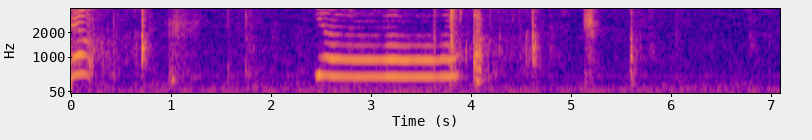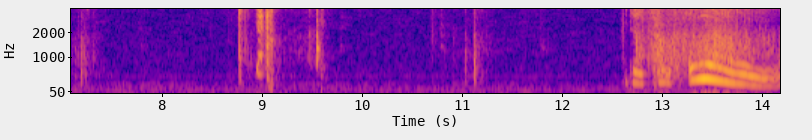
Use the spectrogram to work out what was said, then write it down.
야! 야! 아! 이제 좀, 오!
